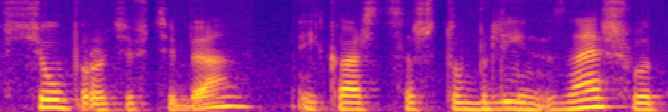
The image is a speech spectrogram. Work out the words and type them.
все против тебя, и кажется, что, блин, знаешь, вот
